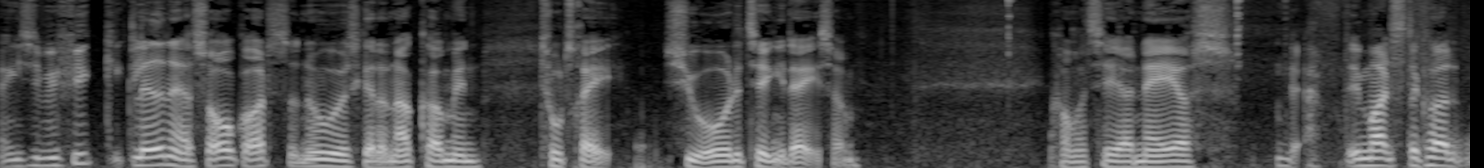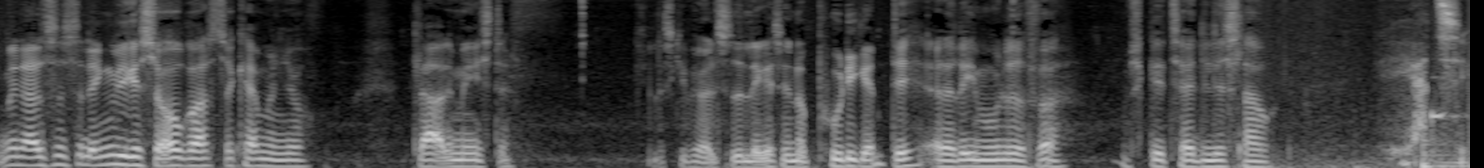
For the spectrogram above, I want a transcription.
man kan sige, at vi fik glæden af at sove godt, så nu skal der nok komme en 2, 3, 7, 8 ting i dag, som kommer til at nage os. Ja, det er monsterkoldt, men altså så længe vi kan sove godt, så kan man jo klare det meste. Ellers skal vi jo altid lægge os ind og putte igen. Det er der rig mulighed for. Måske tage et lille slag. Hertil.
